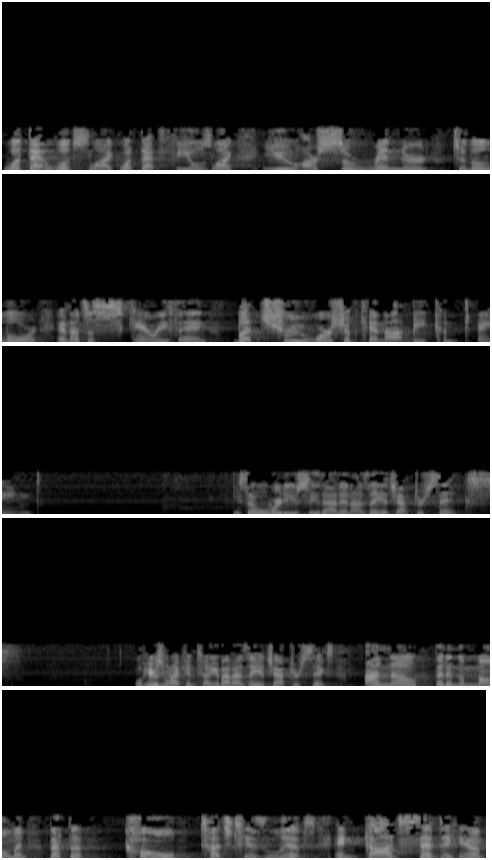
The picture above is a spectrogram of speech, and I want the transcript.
What that looks like, what that feels like, you are surrendered to the Lord. And that's a scary thing, but true worship cannot be contained. You say, well, where do you see that in Isaiah chapter 6? Well, here's what I can tell you about Isaiah chapter 6. I know that in the moment that the coal touched his lips and God said to him,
